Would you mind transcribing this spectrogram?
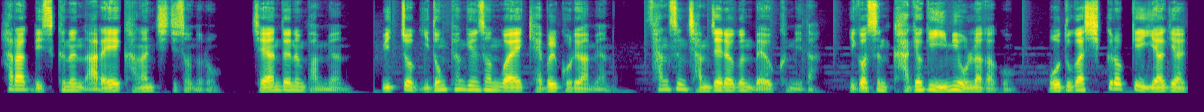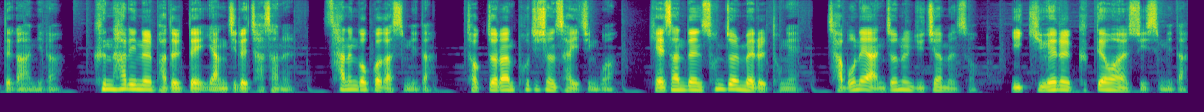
하락 리스크는 아래의 강한 지지선으로 제한되는 반면 위쪽 이동평균선과의 갭을 고려하면 상승 잠재력은 매우 큽니다. 이것은 가격이 이미 올라가고 모두가 시끄럽게 이야기할 때가 아니라 큰 할인을 받을 때 양질의 자산을 사는 것과 같습니다. 적절한 포지션 사이징과 계산된 손절매를 통해 자본의 안전을 유지하면서 이 기회를 극대화할 수 있습니다.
